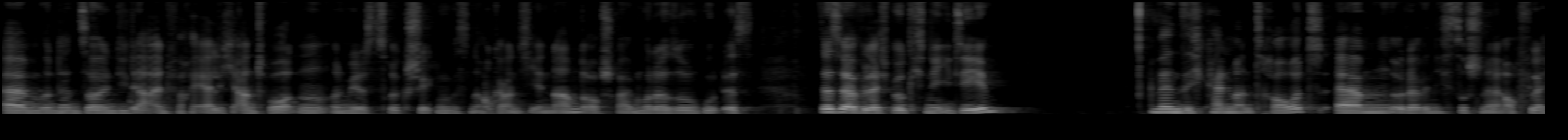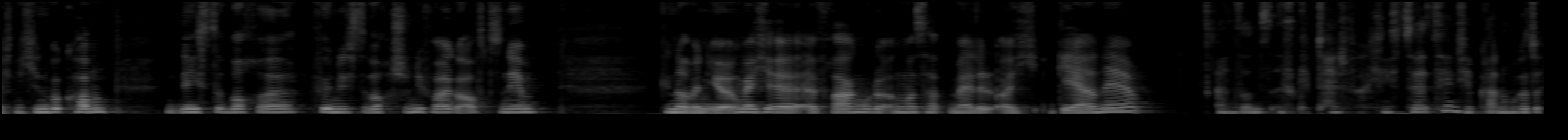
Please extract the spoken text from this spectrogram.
ähm, und dann sollen die da einfach ehrlich antworten und mir das zurückschicken, müssen auch gar nicht ihren Namen draufschreiben oder so gut ist. Das wäre vielleicht wirklich eine Idee, wenn sich kein Mann traut ähm, oder wenn ich so schnell auch vielleicht nicht hinbekomme, nächste Woche, für nächste Woche schon die Folge aufzunehmen. Genau, wenn ihr irgendwelche äh, Fragen oder irgendwas habt, meldet euch gerne. Ansonsten, es gibt halt wirklich nichts zu erzählen. Ich habe gerade noch mal kurz.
